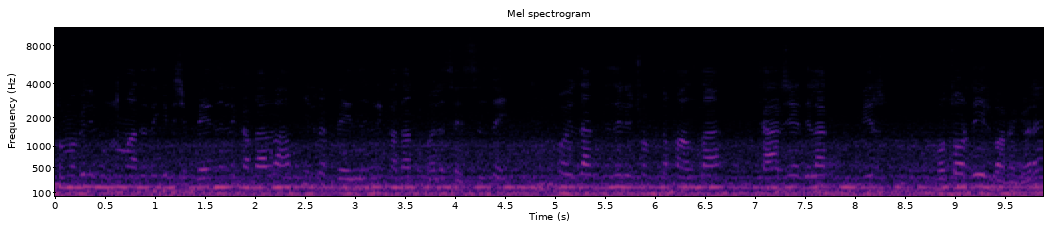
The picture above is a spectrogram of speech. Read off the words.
otomobilin uzun vadede gidişi benzinli kadar rahat değil ve benzinli kadar böyle sessiz değil. O yüzden dizeli çok da fazla tercih edilen bir motor değil bana göre.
